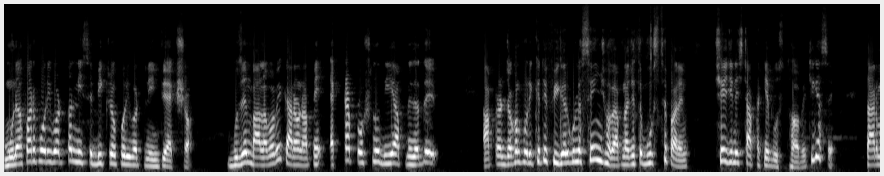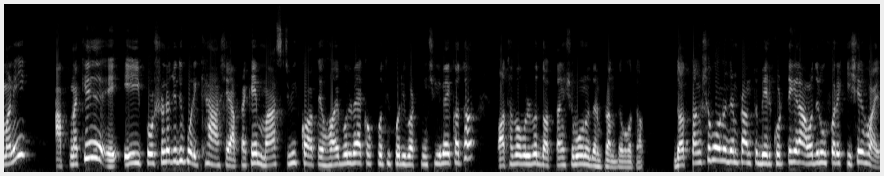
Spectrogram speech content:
মুনাফার পরিবর্তন, নিচে বিক্রয় পরিবর্তন ইন্টু একশো। বুঝেন ভালোভাবে, কারণ আপনি একটা প্রশ্ন দিয়ে আপনি যাতে আপনার যখন পরীক্ষাতে ফিগারগুলো চেঞ্জ হবে, আপনার যাতে বুঝতে পারেন, সেই জিনিসটা আপনাকে বুঝতে হবে, ঠিক আছে? তার মানে আপনাকে এই প্রশ্নটা যদি পরীক্ষা আসে, আপনাকে মাস্ট বি কত, হয় বলবে একক প্রতি পরিবর্তনশীল ব্যয় কত, অথবা বলব দত্তাংশ বা অনুদান প্রান্ত কত। দত্তাংশ বা অনুদান প্রান্ত বের করতে গেলে আমাদের উপরে কিসের হয়?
